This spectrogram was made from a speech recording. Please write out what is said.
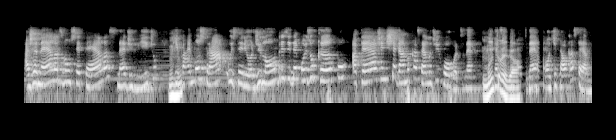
as janelas vão ser telas né, de vídeo uhum. que vai mostrar o exterior de Londres e depois o campo até a gente chegar no castelo de Hogwarts, né? Muito legal. Né, onde está o castelo.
